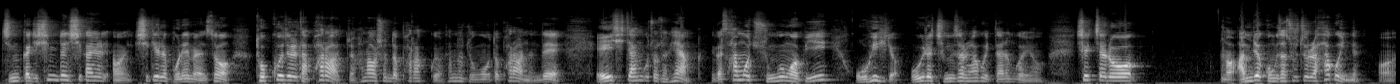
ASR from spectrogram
지금까지 힘든 시간을 어, 시기를 보내면서 도코들을 다 팔아왔죠. 하나오션도 팔았고요. 삼성중공업도 팔아왔는데 HD 한국조선해양, 그러니까 삼호 중공업이 오히려 오히려 증설을 하고 있다는 거예요. 실제로 어, 암벽 공사 수주를 하고 있는 어,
